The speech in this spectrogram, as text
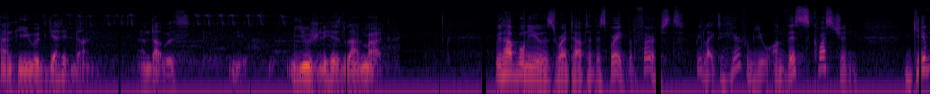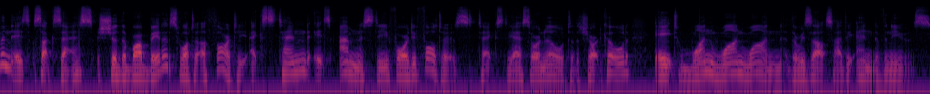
And he would get it done. And that was usually his landmark. We'll have more news right after this break, but first, we'd like to hear from you on this question. Given its success, should the Barbados Water Authority extend its amnesty for defaulters? Text yes or no to the short code 8111. The results at the end of the news.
